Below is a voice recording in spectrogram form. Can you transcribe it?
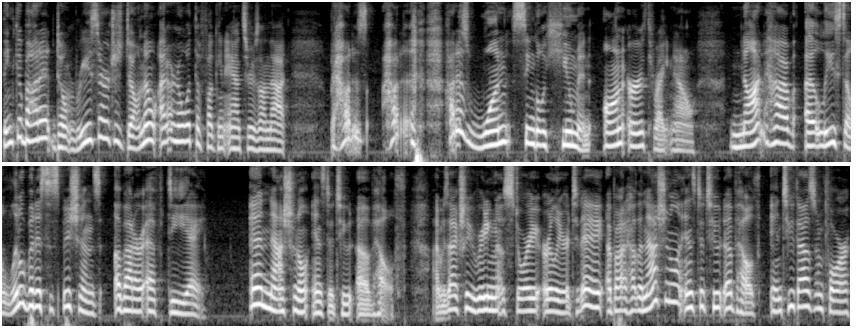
think about it, don't research, don't know. I don't know what the fucking answer is on that. But how does how do, how does one single human on earth right now not have at least a little bit of suspicions about our FDA? And National Institute of Health. I was actually reading a story earlier today about how the National Institute of Health in 2004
